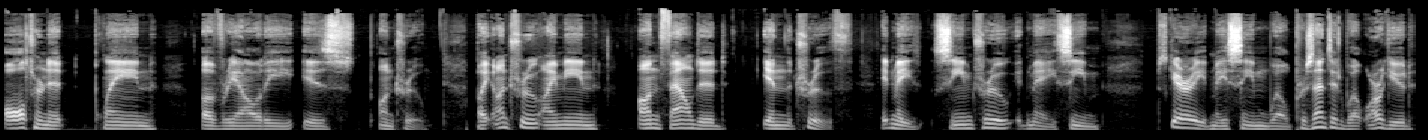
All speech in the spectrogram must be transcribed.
alternate plane of reality, is untrue. By untrue, I mean unfounded in the truth. It may seem true, it may seem scary, it may seem well presented, well argued.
